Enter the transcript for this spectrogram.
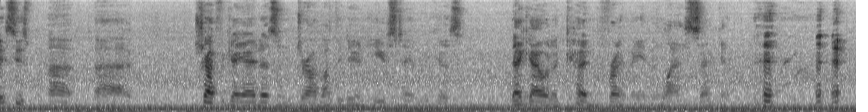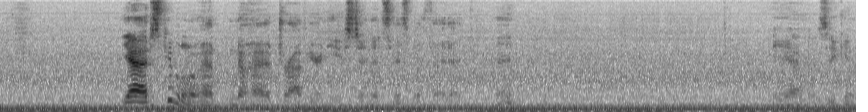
loan. Well, at least uh, uh, traffic guy doesn't drive like they do in Houston because that guy would have cut in front of me in the last second. yeah, just people don't know how know how to drive here in Houston. It's it's pathetic. yeah, so you can.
